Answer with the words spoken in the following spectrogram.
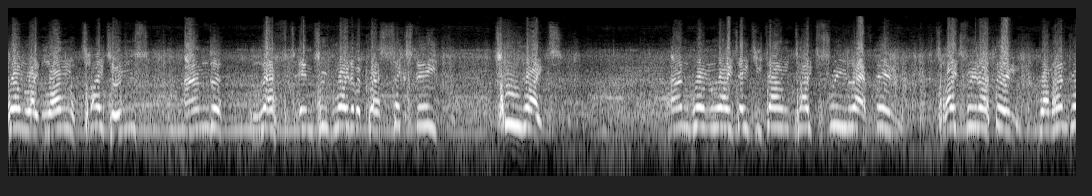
one right long, tightens, and left into right of a crest, 60, two right, and one right, 80 down, tight three left in, tight three left in, 100,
